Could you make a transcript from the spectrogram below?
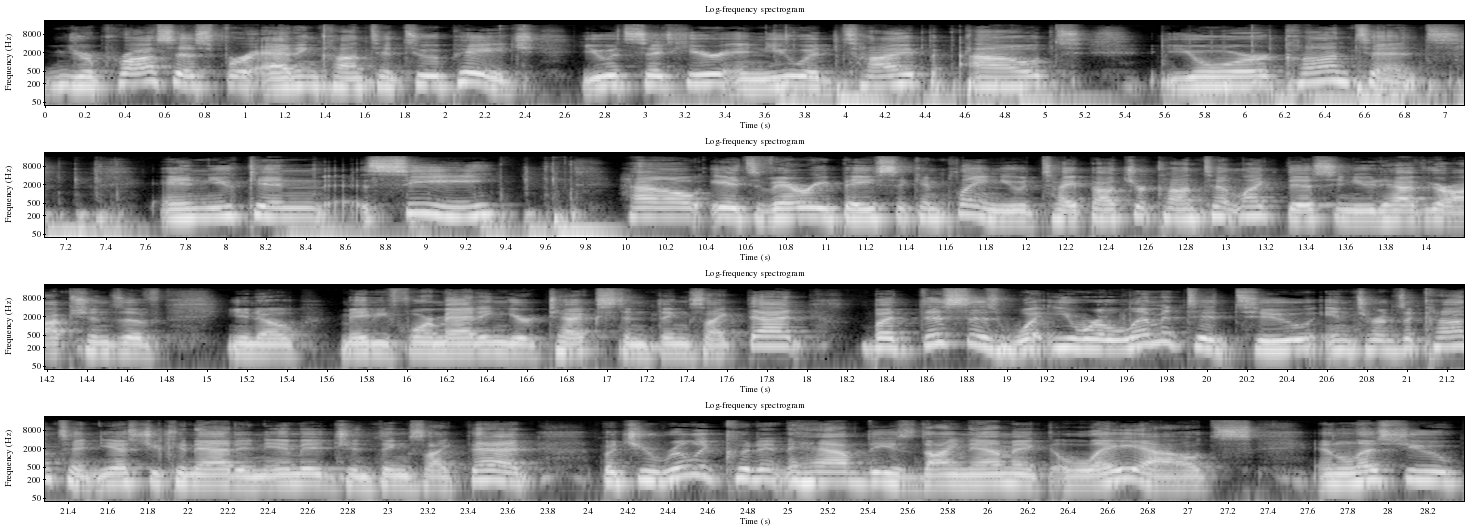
your process for adding content to a page. You would sit here and you would type out your content. And you can see how it's very basic and plain. You would type out your content like this and you'd have your options of, you know, maybe formatting your text and things like that. But this is what you were limited to in terms of content. Yes, you can add an image and things like that, but you really couldn't have these dynamic layouts unless you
